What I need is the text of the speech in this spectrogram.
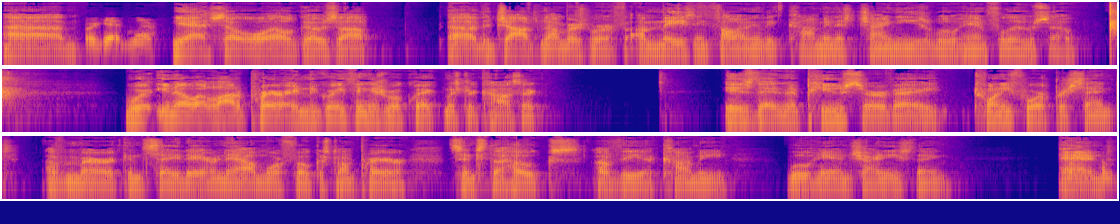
Um, We're getting there. Yeah, so oil goes up. Uh, the jobs numbers were amazing following the communist Chinese Wuhan flu. So, we're, you know, a lot of prayer. And the great thing is, real quick, Mr. Kosick, is that in a Pew survey, 24% of Americans say they are now more focused on prayer since the hoax of the uh, commie Wuhan Chinese thing. And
